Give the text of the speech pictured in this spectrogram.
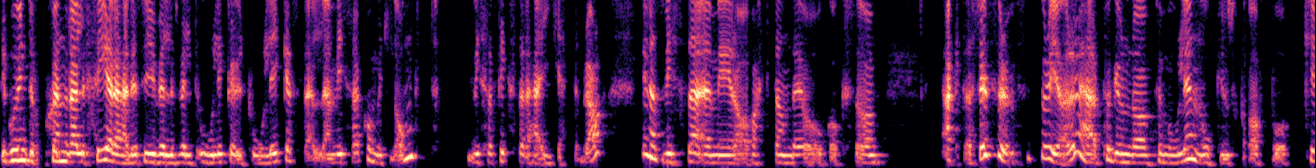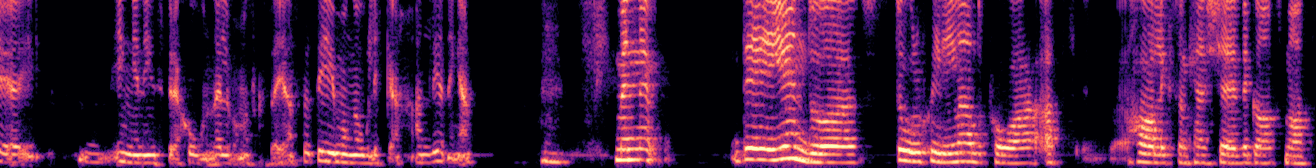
det går inte att generalisera här, det ser ju väldigt, väldigt olika ut på olika ställen. Vissa har kommit långt Vissa fixar det här jättebra medan vissa är mer avvaktande och också aktar sig för, för att göra det här på grund av förmodligen okunskap och eh, ingen inspiration eller vad man ska säga. Så det är ju många olika anledningar. Mm. Men eh, det är ju ändå stor skillnad på att ha liksom kanske vegansk mat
